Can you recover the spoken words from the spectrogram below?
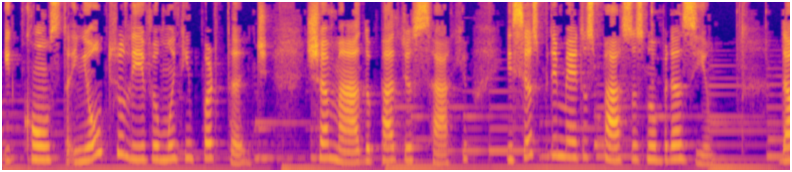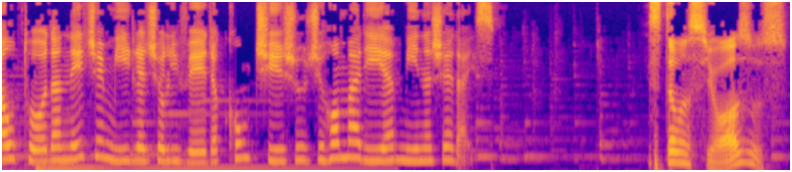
e consta em outro livro muito importante, chamado Padre Eustáquio e seus primeiros passos no Brasil, da autora Neide Emília de Oliveira Contígio, de Romaria, Minas Gerais. Estão ansiosos?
